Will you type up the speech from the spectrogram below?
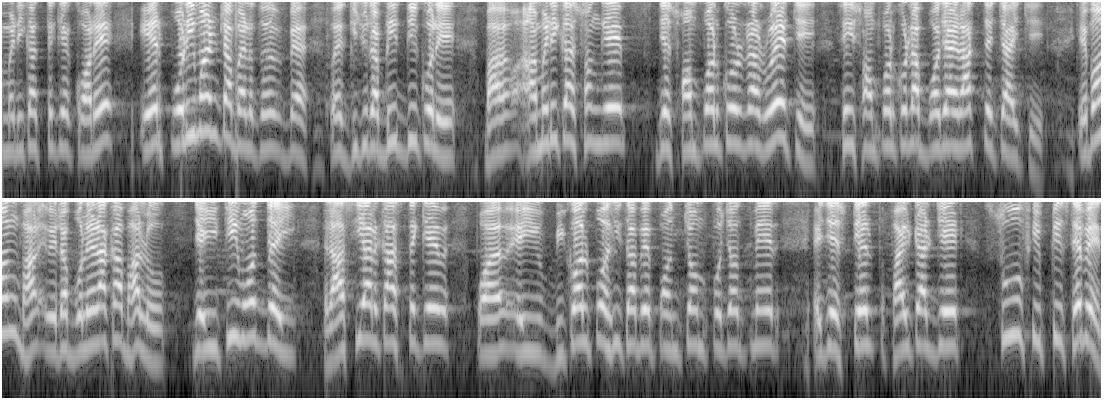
আমেরিকার থেকে করে, এর পরিমাণটা বেড়াতে কিছুটা বৃদ্ধি করে বা আমেরিকার সঙ্গে যে সম্পর্কটা রয়েছে, সেই সম্পর্কটা বজায় রাখতে চাইছে। এবং এটা বলে রাখা ভালো যে ইতিমধ্যেই রাশিয়ার কাছ থেকে এই বিকল্প হিসাবে পঞ্চম প্রজন্মের এই যে stealth fighter jet Su fifty seven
